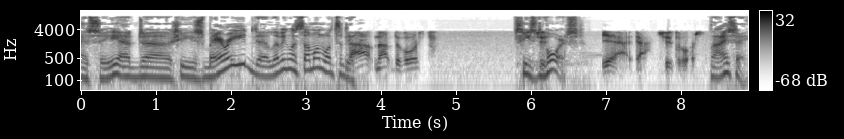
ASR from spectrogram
I see. And uh, she's married, uh, living with someone? What's the deal? No, not divorced. She's divorced. Yeah, yeah, she's divorced. I see.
